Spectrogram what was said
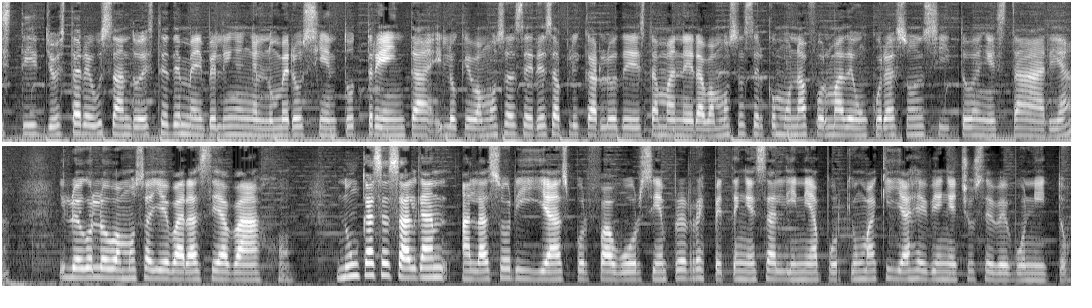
stick. Yo estaré usando este de Maybelline en el número 130 y lo que vamos a hacer es aplicarlo de esta manera. Vamos a hacer como una forma de un corazoncito en esta área y luego lo vamos a llevar hacia abajo. Nunca se salgan a las orillas, por favor, siempre respeten esa línea porque un maquillaje bien hecho se ve bonito.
